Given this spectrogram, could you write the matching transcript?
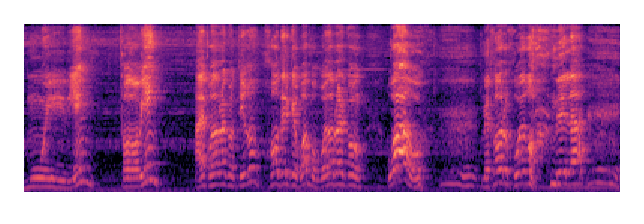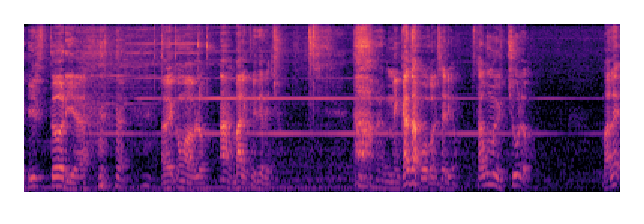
Muy bien ¿Todo bien? A ver, ¿puedo hablar contigo? Joder, qué guapo, puedo hablar con... ¡Wow! Mejor juego de la historia A ver, ¿cómo hablo? Ah, vale, clic derecho ah, pero Me encanta el juego, en serio Está muy chulo ¿Vale?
